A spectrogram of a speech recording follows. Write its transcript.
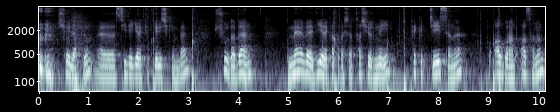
şöyle yapıyorum. E, CD'ye gerek yok. Geri çıkayım ben. Şurada ben MV diyerek arkadaşlar taşıyorum neyi? Packet JSON'ı bu Algorand Asa'nın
